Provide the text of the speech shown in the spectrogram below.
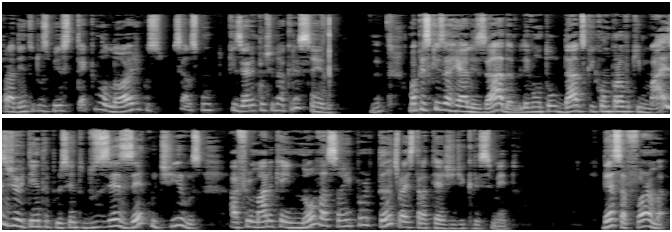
para dentro dos meios tecnológicos se elas quiserem continuar crescendo. Né? Uma pesquisa realizada levantou dados que comprovam que mais de 80% dos executivos afirmaram que a inovação é importante para a estratégia de crescimento. Dessa forma,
